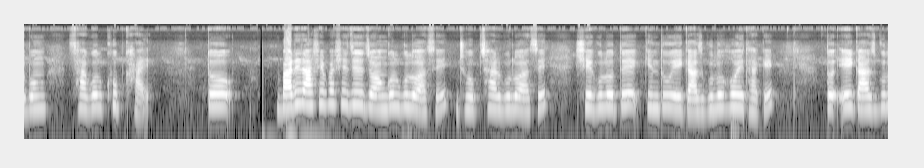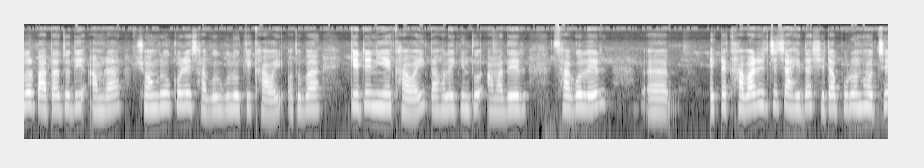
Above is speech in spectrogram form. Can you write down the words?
এবং ছাগল খুব খায়। তো বাড়ির আশেপাশে যে জঙ্গলগুলো আছে ঝোপঝাড়গুলো আছে, সেগুলোতে কিন্তু এই গাছগুলো হয়ে থাকে। তো এই গাছগুলোর পাতা যদি আমরা সংগ্রহ করে ছাগলগুলোকে খাওয়াই অথবা কেটে নিয়ে খাওয়াই, তাহলে কিন্তু আমাদের ছাগলের একটা খাবারের যে চাহিদা সেটা পূরণ হচ্ছে।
